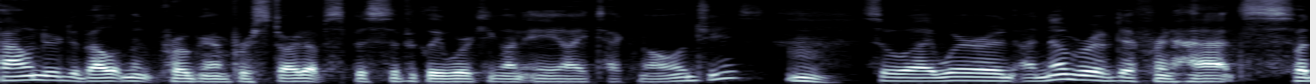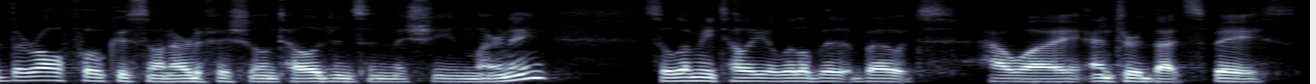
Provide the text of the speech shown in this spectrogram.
founder development program for startups specifically working on AI technologies. Mm. So I wear a, a number of different hats, but they're all focused on artificial intelligence and machine learning. So let me tell you a little bit about how I entered that space.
